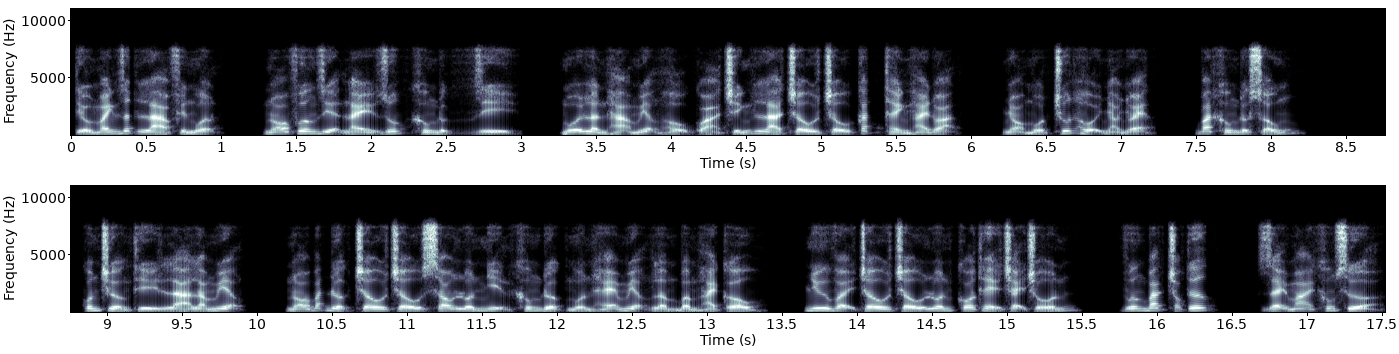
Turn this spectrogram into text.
Tiểu manh rất là phiền muộn, nó phương diện này giúp không được gì, mỗi lần hạ miệng hậu quả chính là châu chấu cắt thành hai đoạn, nhỏ một chút hội nhỏ nhọn, bắt không được sống. Quân trưởng thì là lắm miệng, nó bắt được châu chấu sau luôn nhịn không được muốn hé miệng lầm bầm hai câu, như vậy châu chấu luôn có thể chạy trốn, vương bác chọc tức, dạy mãi không sửa,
